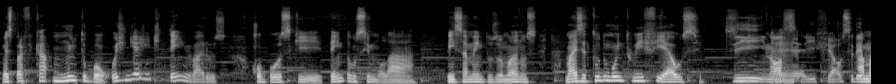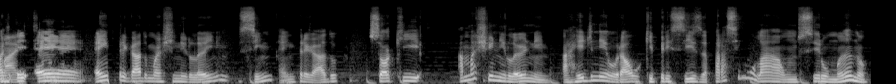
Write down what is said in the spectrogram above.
Mas para ficar muito bom. Hoje em dia a gente tem vários robôs que tentam simular pensamentos humanos, mas é tudo muito if else. Sim, nossa, é, if else demais. É, é, é empregado machine learning, sim, é empregado, só que a machine learning, a rede neural que precisa para simular um ser humano,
